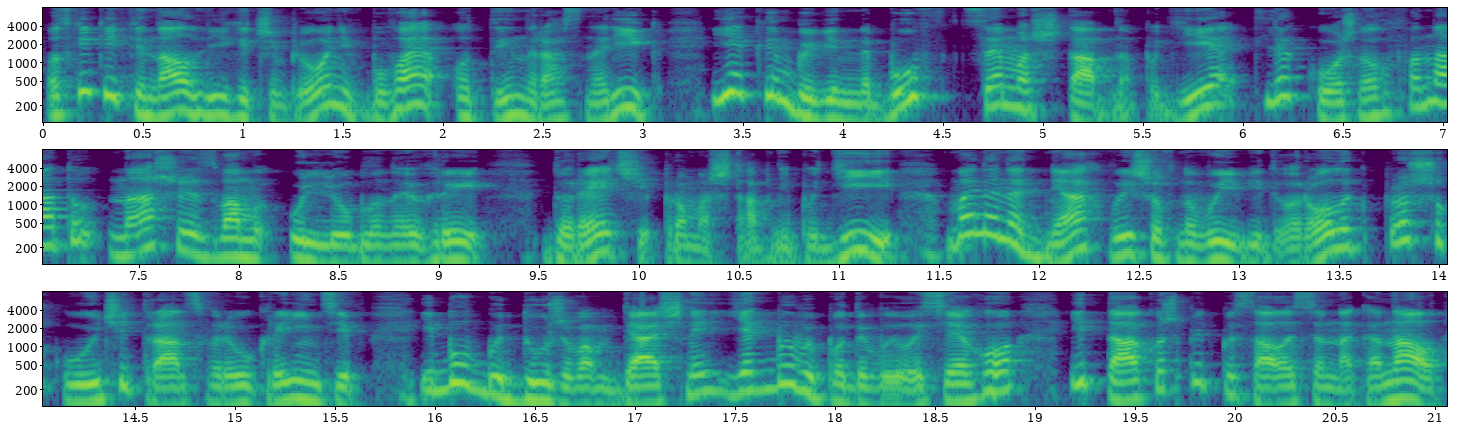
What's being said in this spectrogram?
оскільки фінал Ліги Чемпіонів буває один раз на рік, і яким би він не був, це масштабна подія для кожного фанату нашої з вами улюбленої гри. До речі, про масштабні події. В мене на днях вийшов новий відеоролик про шокуючі трансфери українців, і був би дуже вам вдячний, якби ви подивилися його і також підписалися на канал.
